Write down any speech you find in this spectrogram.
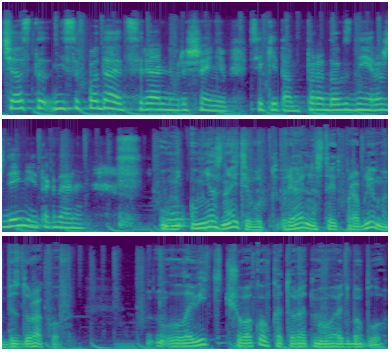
часто не совпадает с реальным решением. Всякие там парадокс дней рождения и так далее. У, ну, у меня, знаете, вот реально стоит проблема без дураков ловить чуваков, которые отмывают бабло.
